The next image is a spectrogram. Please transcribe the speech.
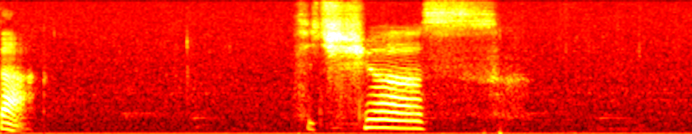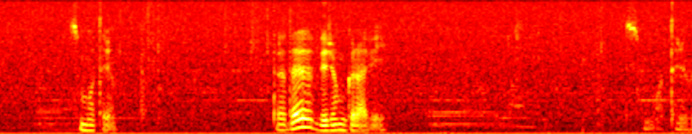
Так. Сейчас смотрим. Тогда берем гравий. Смотрим.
